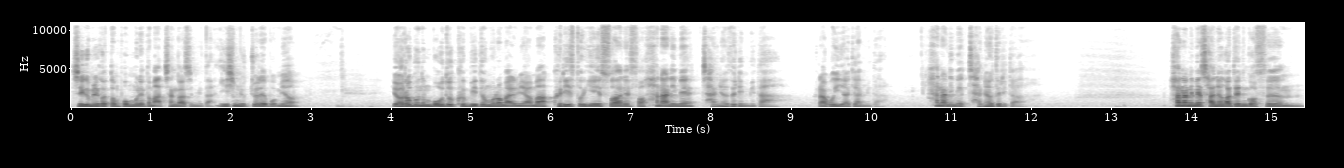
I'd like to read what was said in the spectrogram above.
지금 읽었던 본문에도 마찬가지입니다. 26절에 보면 여러분은 모두 그 믿음으로 말미암아 그리스도 예수 안에서 하나님의 자녀들입니다. 라고 이야기합니다. 하나님의 자녀들이다. 하나님의 자녀가 된 것은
